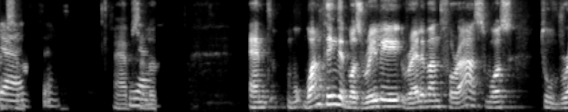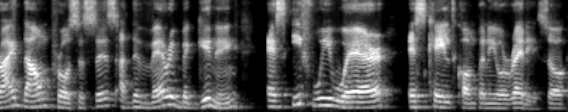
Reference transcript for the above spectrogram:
yeah so, absolutely yeah. and one thing that was really relevant for us was to write down processes at the very beginning as if we were a scaled company already. So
